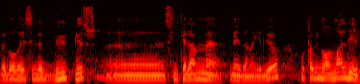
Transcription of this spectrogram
ve dolayısıyla büyük bir e, silkelenme meydana geliyor. Bu tabii normal değil.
